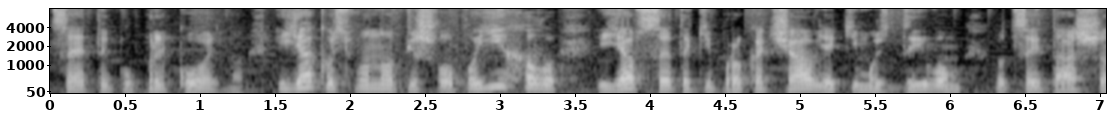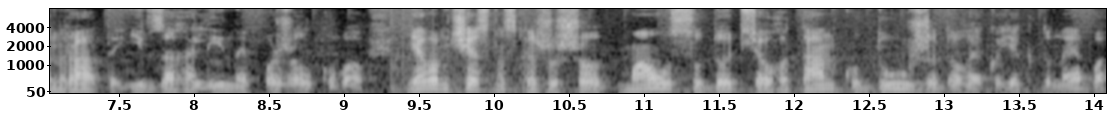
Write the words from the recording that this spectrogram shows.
це, типу, прикольно. І якось воно пішло-поїхало, і я все-таки прокачав якимось дивом оцей Ташен Рати і взагалі не пожалкував. Я вам чесно скажу, що Маусу до цього танку дуже далеко, як до неба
